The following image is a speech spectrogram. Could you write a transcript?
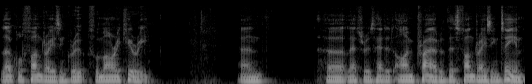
local fundraising group for Marie Curie. And her letter is headed I'm proud of this fundraising team.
